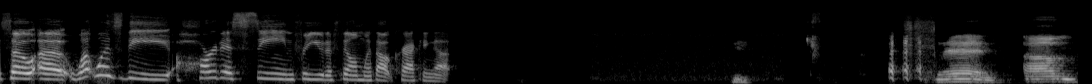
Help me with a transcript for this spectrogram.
So uh what was the hardest scene for you to film without cracking up? Man, um,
